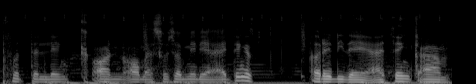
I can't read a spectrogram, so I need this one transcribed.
put the link on all my social media. I think it's already there. I think um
